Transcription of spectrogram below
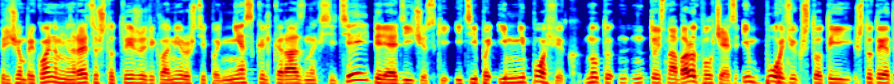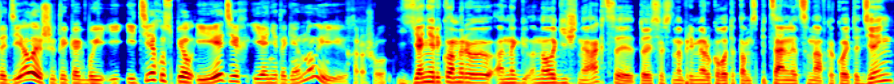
Причем прикольно, мне нравится, что ты же рекламируешь, типа, несколько разных сетей периодически, и, типа, им не пофиг. Ну, то, то есть, наоборот, получается, им пофиг, что ты, что ты это делаешь, и ты, как бы, и, и тех успел, и этих, и они такие, ну, и хорошо. Я не рекламирую ана- аналогичные акции, то есть если, например, у кого-то там специальная цена в какой-то день,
